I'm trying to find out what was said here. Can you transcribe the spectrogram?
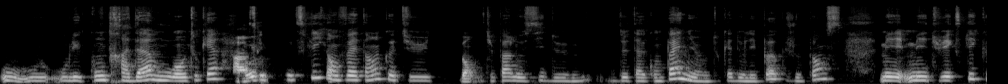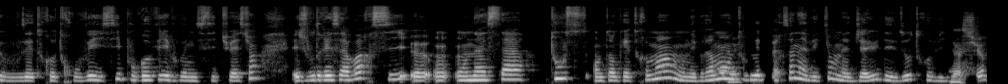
ou, les contrats d'âme, ou en tout cas, ah, oui. tu expliques en fait hein, que tu Bon, tu parles aussi de, de, ta compagne, en tout cas de l'époque, je pense, mais, mais tu expliques que vous vous êtes retrouvés ici pour revivre une situation. Et je voudrais savoir si on, a ça tous, en tant qu'être humain, on est vraiment entouré de personnes avec qui on a déjà eu des autres vies. Bien sûr,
